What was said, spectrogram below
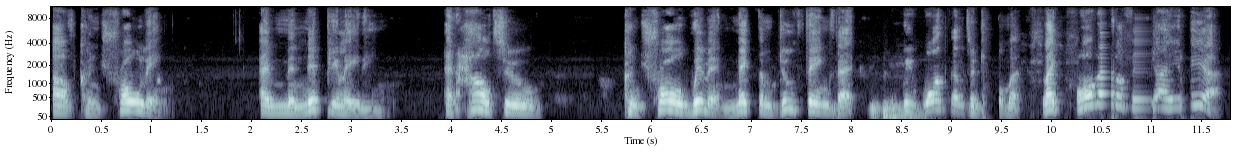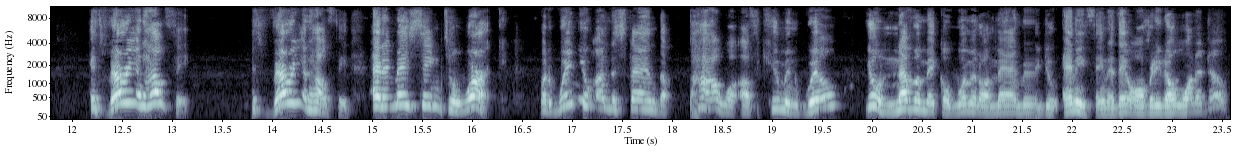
of controlling and manipulating and how to control women, make them do things that we want them to do. Like all that stuff in Jahiliyyah. It's very unhealthy. It's very unhealthy. And it may seem to work. But when you understand the power of human will, you'll never make a woman or man really do anything that they already don't want to do.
